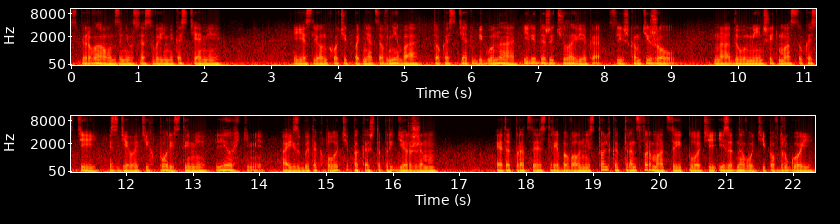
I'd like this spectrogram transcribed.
Сперва он занялся своими костями. Если он хочет подняться в небо, то костяк бегуна или даже человека слишком тяжел. Надо уменьшить массу костей, сделать их пористыми, легкими, а избыток плоти пока что придержим. Этот процесс требовал не столько трансформации плоти из одного типа в другой,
